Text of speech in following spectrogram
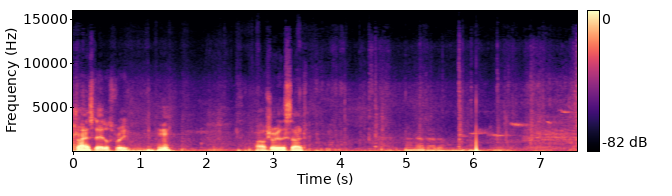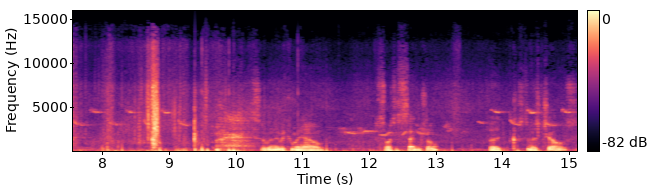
Try and stay dust free. Hmm. I'll show you this side. So we're going to be coming out sort of central for customers chose.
